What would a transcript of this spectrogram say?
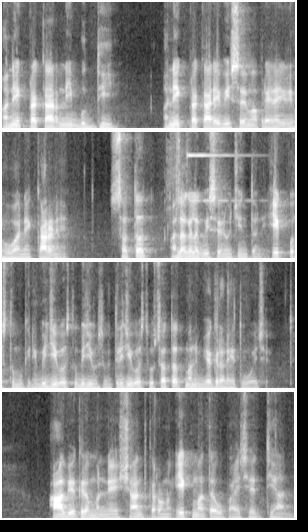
અનેક પ્રકારની બુદ્ધિ અનેક પ્રકારે વિષયોમાં પ્રેરાયેલી હોવાને કારણે સતત અલગ અલગ વિષયનું ચિંતન, એક વસ્તુ મૂકીને બીજી વસ્તુ બીજી વસ્તુ ત્રીજી વસ્તુ સતત મન વ્યગ્ર રહેતું હોય છે. આ વ્યગ્ર મનને શાંત કરવાનો એકમાત્ર ઉપાય છે ધ્યાન.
